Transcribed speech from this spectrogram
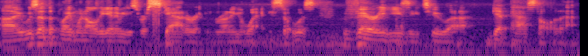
Uh, it was at the point when all the enemies were scattering and running away, so it was very easy to uh, get past all of that.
